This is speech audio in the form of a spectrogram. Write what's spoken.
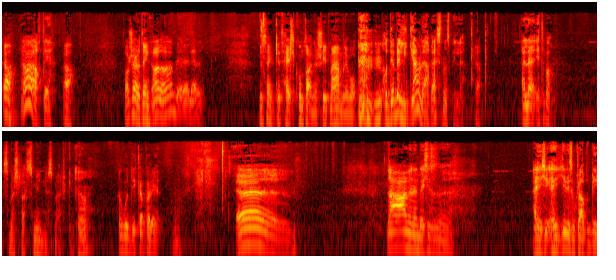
Ja. Det var artig. Ja. Da skjer det ting. Ja, da blir det leven. Du senker et helt containerskip med hemmelig våpen. Og det ble liggende der resten av spillet. Ja. Eller etterpå. Som et slags minnesmerke. Ja. Kan gå og dykke på det. Eh, nei, men det er ikke sånn Jeg har ikke, jeg ikke liksom klart å bli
